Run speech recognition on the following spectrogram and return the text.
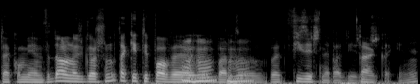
taką miałem wydolność gorszą, no takie typowe, Mhm, bardzo fizyczne bardziej Tak. rzeczy takie, nie?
